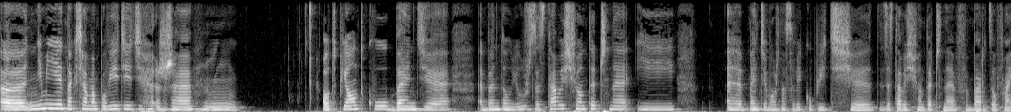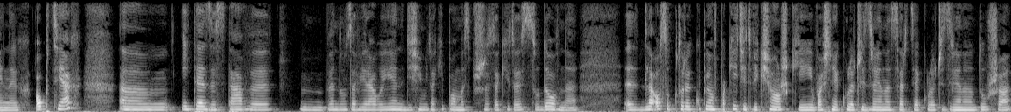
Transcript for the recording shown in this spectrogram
E, niemniej jednak chciałam Wam powiedzieć, że mm, od piątku będzie, będą już zestawy świąteczne i e, będzie można sobie kupić e, zestawy świąteczne w bardzo fajnych opcjach. I te zestawy będą zawierały jen. Dzisiaj mi taki pomysł przyszedł, jaki to jest cudowne. E, dla osób, które kupią w pakiecie dwie książki, właśnie jak uleczyć zranione serce, jak uleczyć zranione duszę,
